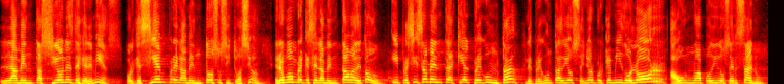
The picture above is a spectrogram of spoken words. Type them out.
lamentaciones de Jeremías. Porque siempre lamentó su situación. Era un hombre que se lamentaba de todo. Y precisamente aquí él pregunta, le pregunta a Dios, Señor, ¿por qué mi dolor aún no ha podido ser sano?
